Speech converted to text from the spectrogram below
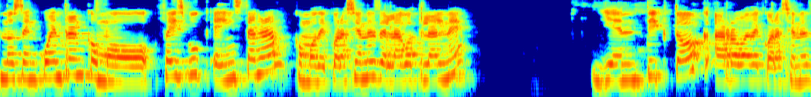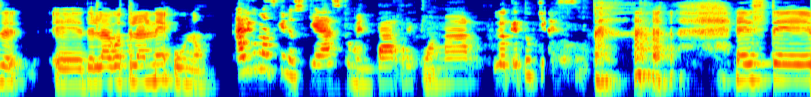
nos encuentran como Facebook e Instagram como Decoraciones del Lago Tlalne y en TikTok arroba Decoraciones de, eh, del Lago Tlalne 1. ¿Algo más que nos quieras comentar, reclamar, lo que tú quieras? este,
